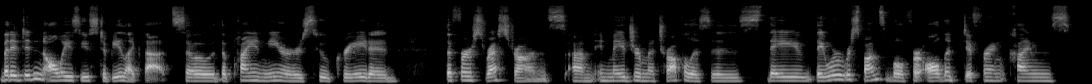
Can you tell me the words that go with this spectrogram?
But it didn't always used to be like that. So the pioneers who created the first restaurants um, in major metropolises, they they were responsible for all the different kinds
